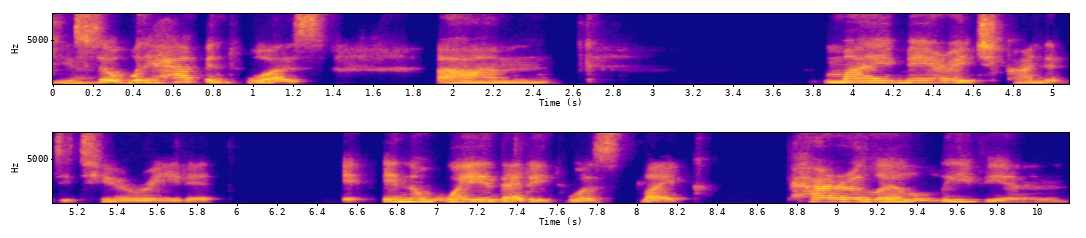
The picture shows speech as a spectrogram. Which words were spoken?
Yeah. so what happened was um my marriage kind of deteriorated in a way that it was like parallel living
